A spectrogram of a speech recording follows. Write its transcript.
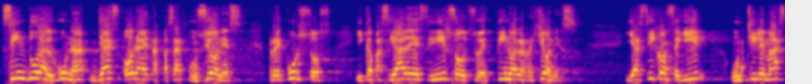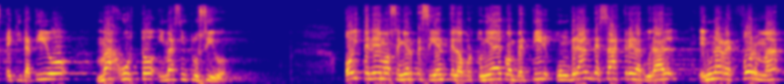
sin duda alguna ya es hora de traspasar funciones, recursos y capacidad de decidir sobre su destino a las regiones y así conseguir un Chile más equitativo, más justo y más inclusivo. Hoy tenemos, señor presidente, la oportunidad de convertir un gran desastre natural en una reforma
